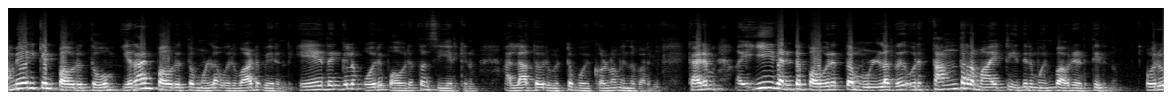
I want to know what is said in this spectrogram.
അമേരിക്കൻ പൗരത്വവും ഇറാൻ പൗരത്വമുള്ള ഒരുപാട് പേരുണ്ട്. ഏതെങ്കിലും ഒരു പൗരത്വം സ്വീകരിക്കണം അല്ലാത്തവർ വിട്ടുപോയിക്കൊള്ളണം എന്ന് പറഞ്ഞു. കാര്യം ഈ രണ്ട് പൗരത്വമുള്ളത് ഒരു തന്ത്രമായിട്ട് ഇതിനു മുൻപ് അവരെടുത്തിരുന്നു. ഒരു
